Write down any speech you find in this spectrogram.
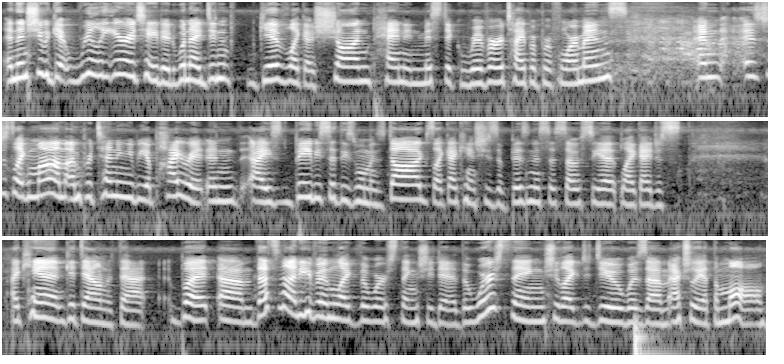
And then she would get really irritated when I didn't give like a Sean Penn in Mystic River type of performance and it's just like, Mom, I'm pretending to be a pirate, and I babysit these women's dogs. Like, I can't. She's a business associate. Like, I just, I can't get down with that. But um, that's not even like the worst thing she did. The worst thing she liked to do was um, actually at the mall.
